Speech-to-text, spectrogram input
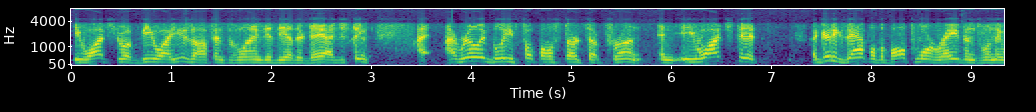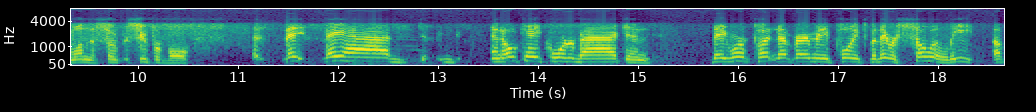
you watched what BYU's offensive line did the other day. I just think I, I really believe football starts up front. And you watched it. A good example: the Baltimore Ravens when they won the Super Bowl. Uh, they they had an okay quarterback and they weren't putting up very many points, but they were so elite up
